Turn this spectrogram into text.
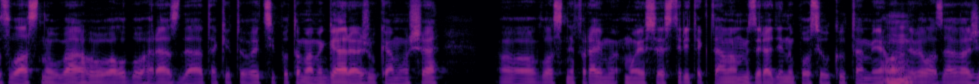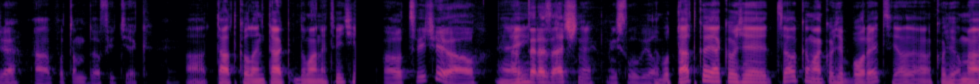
s vlastnou váhou alebo hrazda a takéto veci. Potom máme garážu kamoša, o, vlastne fraj moje sestry, tak tam mám zradenú posilku, tam je hlavne mm. veľa závažia a potom do fitiek. A tátko len tak doma netvičí? O, cvičieval. A Hej. teraz začne, mi slúbil. Lebo tatko je akože celkom akože borec, ja, akože on má,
